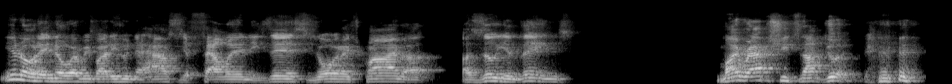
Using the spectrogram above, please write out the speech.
you know they know everybody who in the house. He's a felon. He's this. He's organized crime. A, a zillion things. My rap sheet's not good.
